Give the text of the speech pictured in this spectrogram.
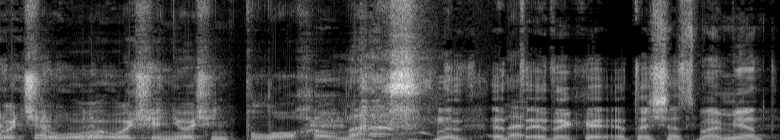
очень-очень плохо у нас. Это, сейчас момент,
